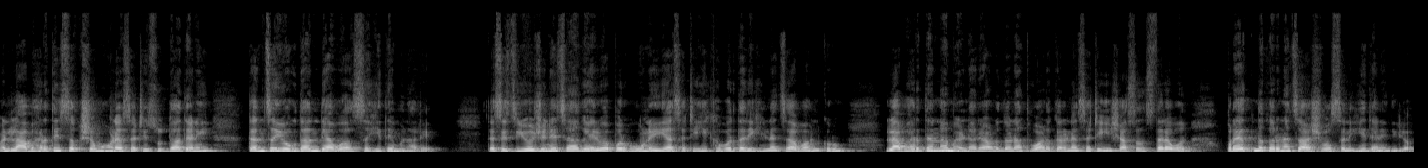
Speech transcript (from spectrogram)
पण लाभार्थी सक्षम होण्यासाठी सुद्धा त्यांनी त्यांचं योगदान द्यावं असंही ते म्हणाले. तसेच योजनेचा गैरवापर होऊ नये यासाठी ही खबरदारी घेण्याचं आवाहन करून लाभार्थ्यांना मिळणाऱ्या अनुदानात वाढ करण्यासाठी शासन स्तरावर प्रयत्न करण्याचं आश्वासनही त्यांनी दिलं.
